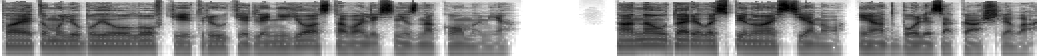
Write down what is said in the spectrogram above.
Поэтому любые уловки и трюки для нее оставались незнакомыми. Она ударилась спиной о стену и от боли закашляла.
